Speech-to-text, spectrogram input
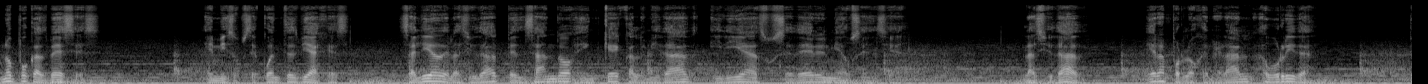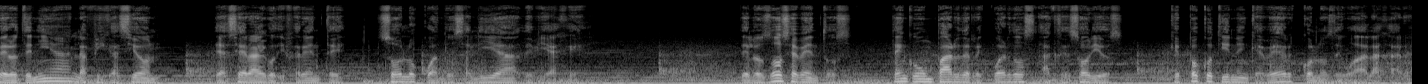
No pocas veces, en mis subsecuentes viajes, salía de la ciudad pensando en qué calamidad iría a suceder en mi ausencia. La ciudad era por lo general aburrida, pero tenía la fijación de hacer algo diferente solo cuando salía de viaje. De los dos eventos, tengo un par de recuerdos accesorios que poco tienen que ver con los de Guadalajara.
